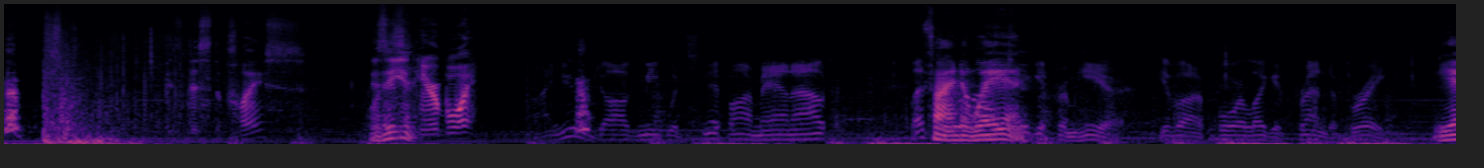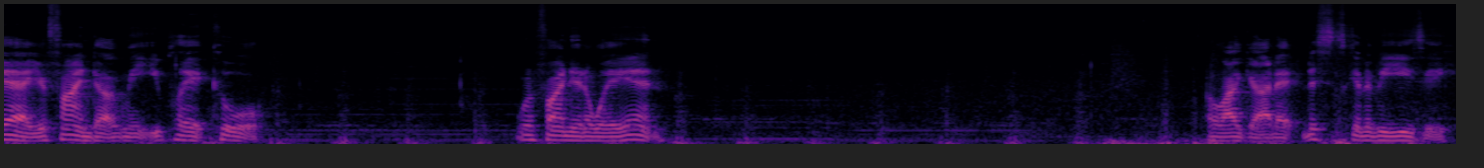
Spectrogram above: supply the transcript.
Is this the place? What is is he in here, boy? I knew Dogmeat would sniff our man out. Let's Find a way in. take it from here. Give our four-legged friend a break. Yeah, you're fine, Dogmeat. You play it cool. We're finding a way in. Oh, I got it. This is gonna be easy.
